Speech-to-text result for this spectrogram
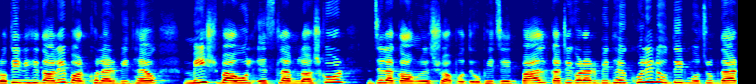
প্রতিনিধি দলে বরখলার বিধায়ক মিশ বাউল ইসলাম লস্কর, জেলা কংগ্রেস সভাপতি অভিজিৎ পাল, কাটিগড়ার বিধায়ক Khalil Uddin Majumdar,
